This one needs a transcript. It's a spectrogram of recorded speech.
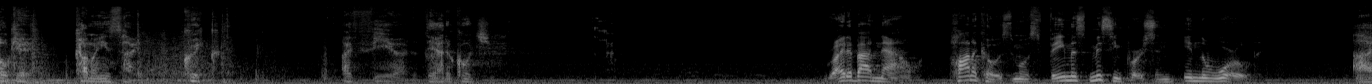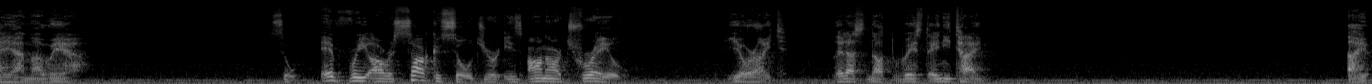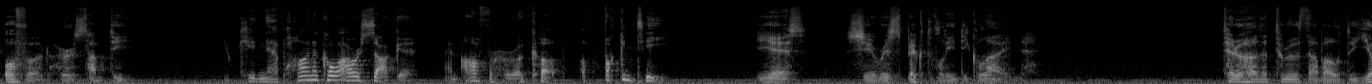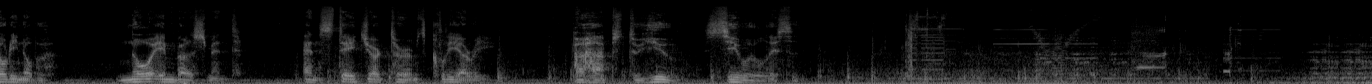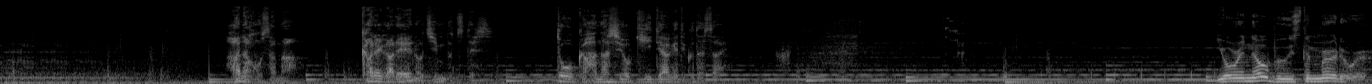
Okay, come inside. Quick. I feared they had caught you. Right about now, Hanako is the most famous missing person in the world. I am aware. So every Arasaka soldier is on our trail. You're right. Let us not waste any time. I offered her some tea kidnap Hanako Arasaka and offer her a cup of fucking tea. Yes, she respectfully declined. Tell her the truth about Yorinobu. No embellishment, And state your terms clearly. Perhaps to you, she will listen. Hanako-sama, 彼が例の人物ですどうか話を聞いてあげてください Yorinobu's the murderer.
